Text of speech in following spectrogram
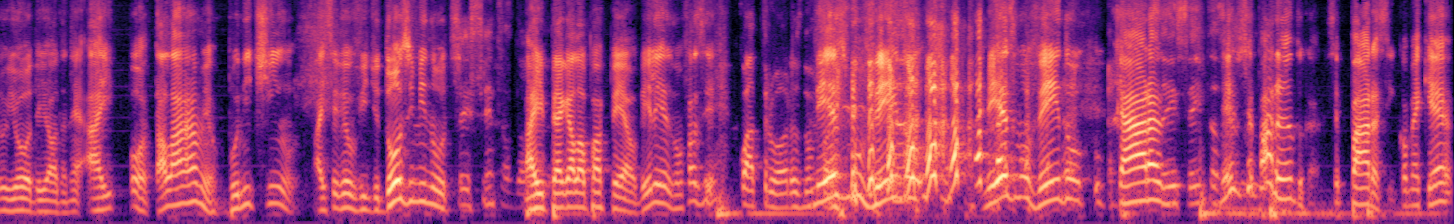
Do Yoda, Yoda, né? Aí, pô, tá lá, meu, bonitinho. Aí você vê o vídeo, 12 minutos. 600 Aí pega lá o papel. Beleza, vamos fazer. Quatro horas no Mesmo vendo, mesmo vendo o cara. 600 mesmo separando, cara. Você para assim, como é que é?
